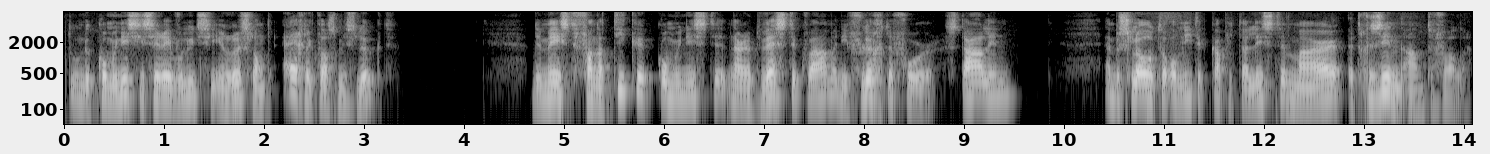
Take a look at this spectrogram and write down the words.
toen de communistische revolutie in Rusland eigenlijk was mislukt, de meest fanatieke communisten naar het Westen kwamen, die vluchtten voor Stalin en besloten om niet de kapitalisten, maar het gezin aan te vallen.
